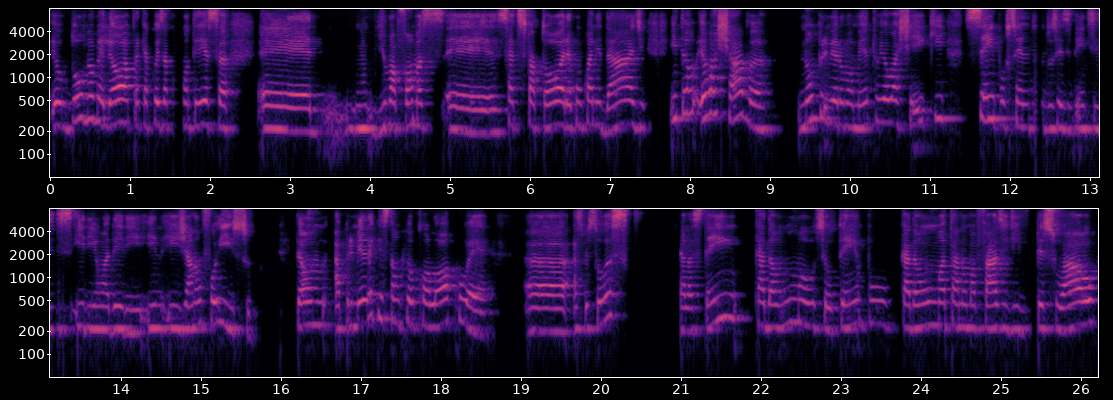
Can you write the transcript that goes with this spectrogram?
eu dou o meu melhor para que a coisa aconteça é, de uma forma é, satisfatória, com qualidade. Então eu achava num primeiro momento, eu achei que 100% dos residentes iriam aderir, e, e, já não foi isso. Então, a primeira questão que eu coloco é: uh, as pessoas elas têm cada uma o seu tempo, cada uma está numa fase de pessoal,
